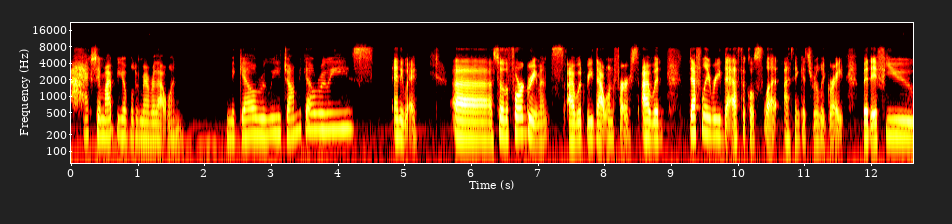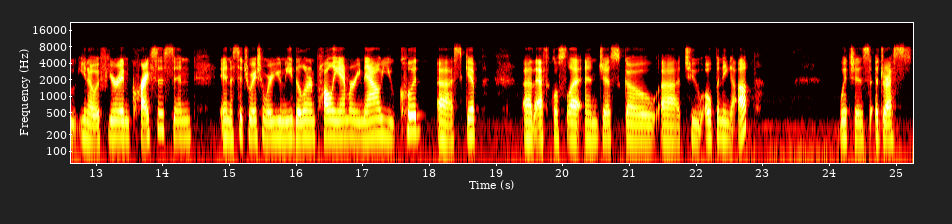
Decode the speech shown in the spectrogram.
I actually might be able to remember that one. Miguel Ruiz, Don Miguel Ruiz. Anyway, uh, so the Four Agreements, I would read that one first. I would definitely read The Ethical Slut. I think it's really great. But if you, you know, if you're in crisis in in a situation where you need to learn polyamory now, you could uh, skip uh, The Ethical Slut and just go uh, to Opening Up, which is addressed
